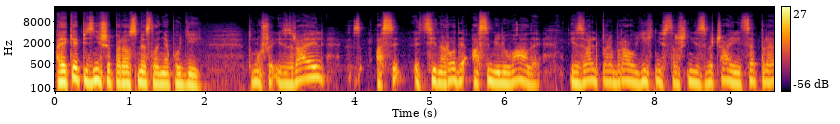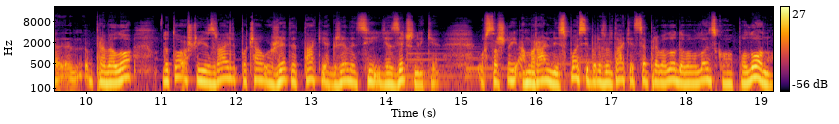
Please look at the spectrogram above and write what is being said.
А яке пізніше переосмислення подій? Тому що Ізраїль ці народи асимілювали. Ізраїль перебрав їхні страшні звичаї, і це привело до того, що Ізраїль почав жити так, як жили ці язичники у страшний аморальний спосіб. В результаті це привело до Вавилонського полону.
